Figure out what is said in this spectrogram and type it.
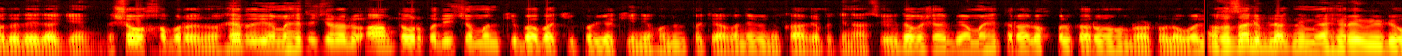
او د دی دا ګیم د شوق خبره ده نو خیر د دې نه مخې ته چې رالو عام طور په دې چمن کې بابا کې پر يوه کيني خو نن پکې هغه نه وي نو کاغې پکې ناستې وي دغه شان بيا مخې ته رالو خپل کارونه هم راټولول، غزالي بلاک نه مې اخيري ويډيو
